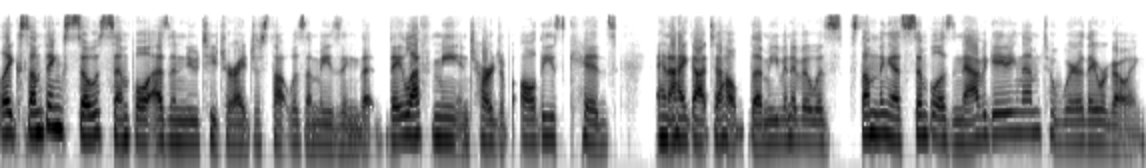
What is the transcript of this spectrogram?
Like something so simple as a new teacher, I just thought was amazing that they left me in charge of all these kids and I got to help them, even if it was something as simple as navigating them to where they were going.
